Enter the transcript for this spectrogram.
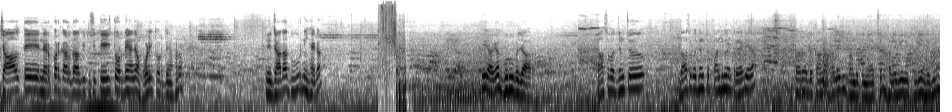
ਚਾਲ ਤੇ ਨਿਰਭਰ ਕਰਦਾ ਵੀ ਤੁਸੀਂ ਤੇਜ਼ ਤੁਰਦੇ ਆ ਜਾਂ ਹੌਲੀ ਤੁਰਦੇ ਆ, ਹਨਾ? ਤੇ ਜ਼ਿਆਦਾ ਦੂਰ ਨਹੀਂ ਹੈਗਾ। ਇਹ ਆ ਗਿਆ ਗੁਰੂ ਬਾਜ਼ਾਰ। 10 ਵਜਣ ਚ 10 ਵਜਣ ਚ 5 ਮਿੰਟ ਰਹਿ ਗਏ ਆ, ਪਰ ਦੁਕਾਨਾਂ ਹਲੇ ਵੀ ਬੰਦ ਪਈਆਂ ਇੱਥੇ, ਹਲੇ ਵੀ ਨਹੀਂ ਖੁੱਲੀਆਂ ਹੈਗੀਆਂ।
